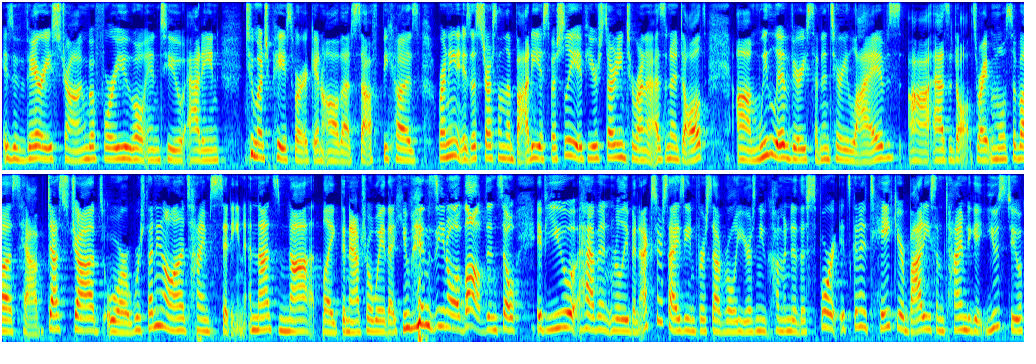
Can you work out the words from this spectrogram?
is very strong before you go into adding too much pace work and all that stuff because running is a stress on the body, especially if you're starting to run as an adult. Um, we live very sedentary lives uh, as adults, right? Most of us have desk jobs or we're spending a lot of time sitting, and that's not like the natural way that humans, you know, evolved. And so if you haven't really been exercising for several years and you come into the sport, it's going to take your body some time to get used to,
